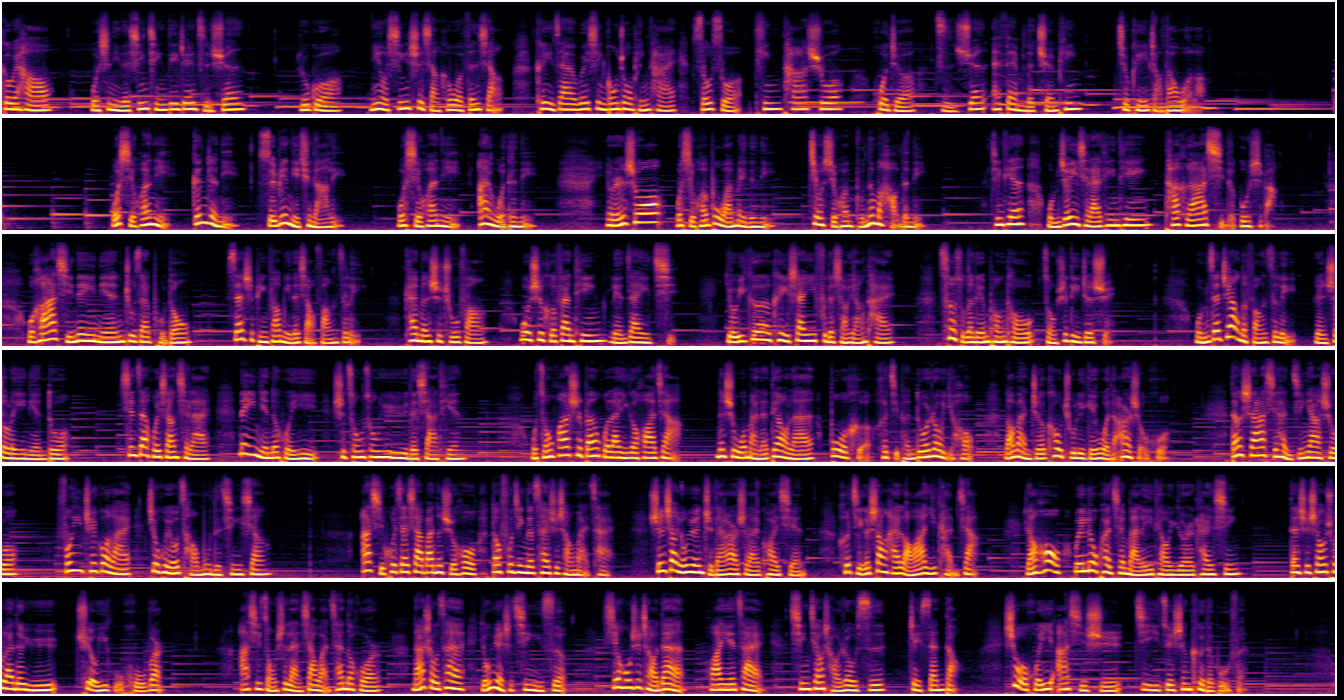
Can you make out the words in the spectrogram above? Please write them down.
各位好，我是你的心情 DJ 紫萱。如果你有心事想和我分享，可以在微信公众平台搜索“听他说”或者“紫萱 FM” 的全拼，就可以找到我了。我喜欢你，跟着你，随便你去哪里。我喜欢你，爱我的你。有人说我喜欢不完美的你，就喜欢不那么好的你。今天我们就一起来听听他和阿喜的故事吧。我和阿喜那一年住在浦东，三十平方米的小房子里，开门是厨房，卧室和饭厅连在一起，有一个可以晒衣服的小阳台，厕所的莲蓬头总是滴着水。我们在这样的房子里忍受了一年多，现在回想起来，那一年的回忆是葱葱郁郁的夏天。我从花市搬回来一个花架。那是我买了吊兰、薄荷和几盆多肉以后，老板折扣处理给我的二手货。当时阿喜很惊讶，说：“风一吹过来，就会有草木的清香。”阿喜会在下班的时候到附近的菜市场买菜，身上永远只带二十来块钱，和几个上海老阿姨砍价，然后为六块钱买了一条鱼儿开心，但是烧出来的鱼却有一股糊味儿。阿喜总是揽下晚餐的活儿。拿手菜永远是清一色，西红柿炒蛋、花椰菜、青椒炒肉丝这三道，是我回忆阿喜时记忆最深刻的部分。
